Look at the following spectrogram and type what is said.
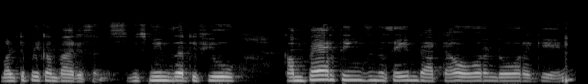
multiple comparisons, which means that if you compare things in the same data over and over again,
